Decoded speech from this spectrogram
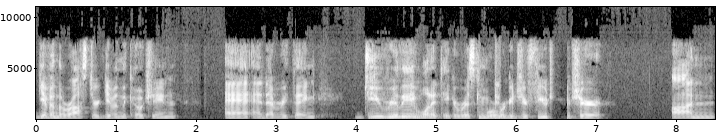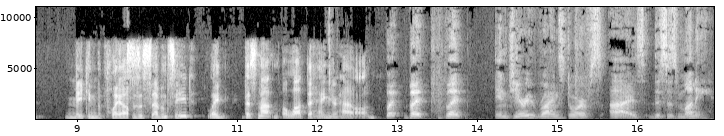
given the roster, given the coaching, and, and everything. Do you really want to take a risk and mortgage your future on making the playoffs as a seventh seed? Like that's not a lot to hang your hat on. but but but in Jerry Reinsdorf's eyes, this is money.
